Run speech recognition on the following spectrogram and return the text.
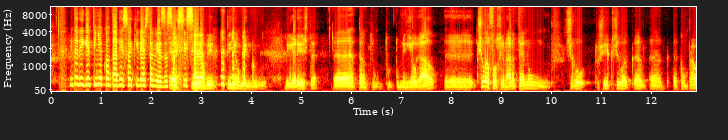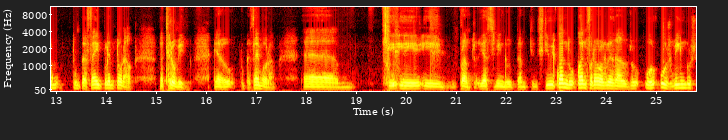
Ainda ninguém tinha contado isso aqui desta mesa, sou é, sincera. Tinha um bingo, tinha um bingo bigarista, uh, portanto, um, um bingo ilegal, uh, que chegou a funcionar até num. Chegou, o Chico chegou a, a, a comprar um, um, café em pleno toural para ter o bingo, que era o, o Café Mourão. Uh, e, e, e, pronto, esse bingo portanto, existiu. E quando, quando foram organizados o, o, os bingos,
